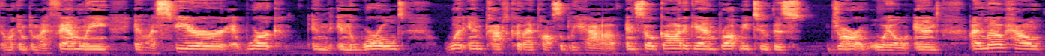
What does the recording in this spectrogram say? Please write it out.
in, in my family, in my sphere, at work, in, in the world? What impact could I possibly have? And so God again brought me to this jar of oil. And I love how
